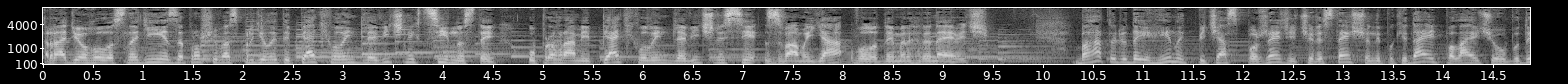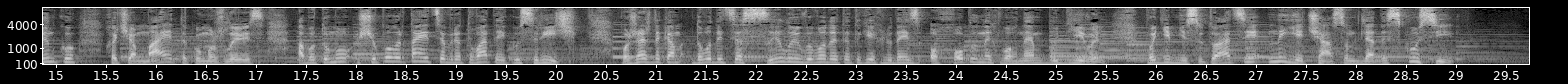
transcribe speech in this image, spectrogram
Радіо Голос Надії запрошує вас приділити 5 хвилин для вічних цінностей у програмі «5 хвилин для вічності. З вами я, Володимир Гриневич. Багато людей гинуть під час пожежі через те, що не покидають палаючого будинку, хоча мають таку можливість, або тому, що повертаються врятувати якусь річ. Пожежникам доводиться силою виводити таких людей з охоплених вогнем будівель. Подібні ситуації не є часом для дискусії.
